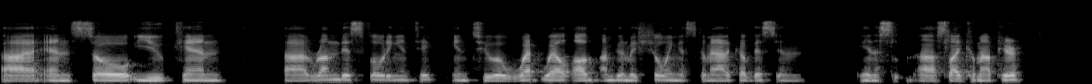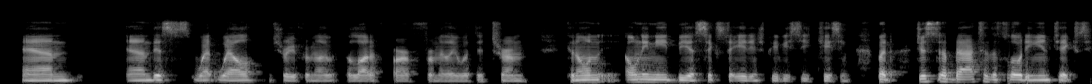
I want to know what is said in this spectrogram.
Uh, and so you can uh, run this floating intake into a wet well. i am going to be showing a schematic of this in in a uh, slide coming up here. And and this wet well, I'm sure you're familiar, a lot of are familiar with the term, can only only need be a six to eight inch PVC casing. But just back to the floating intakes,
